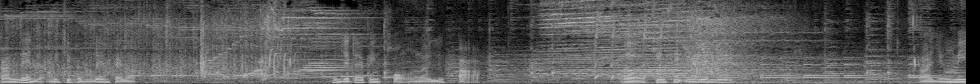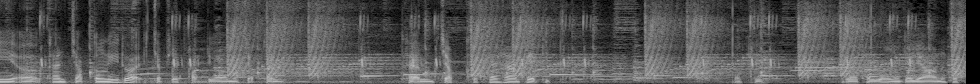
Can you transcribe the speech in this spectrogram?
การเล่นอะเมื่อกี้ผมเล่นไปละมันจะได้เป็นของอะไรหรือเปล่า เออจริงสิอีเวนต์นี้อ่ายังมีเอ่อการจับตรงนี้ด้วย จับแจ็คพอตเดี๋ยวเรามาจับกัน แถมจับแค่ห้าเพชรอีก โอเค เดี๋ยวถลุงยาวๆนะครับเ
